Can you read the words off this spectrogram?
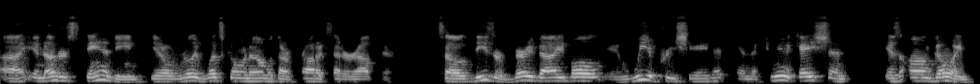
uh, in understanding, you know, really what's going on with our products that are out there. So these are very valuable, and we appreciate it. And the communication is ongoing.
